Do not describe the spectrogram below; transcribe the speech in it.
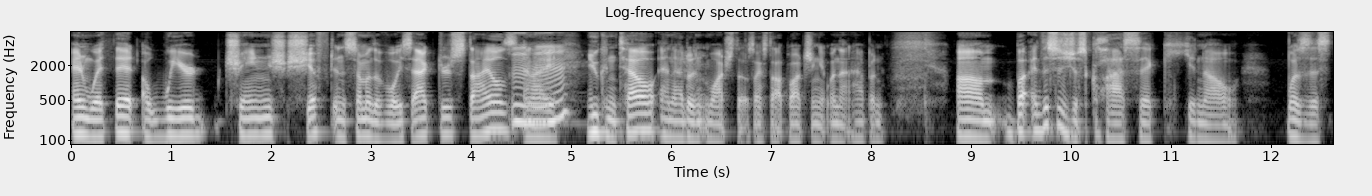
and with it, a weird change shift in some of the voice actors' styles. And I, you can tell, and I didn't watch those. I stopped watching it when that happened. Um, but and this is just classic, you know, was this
